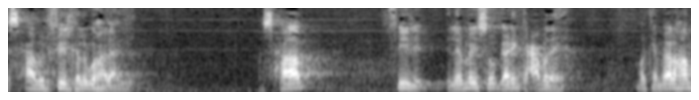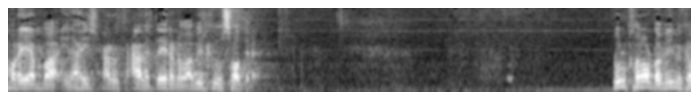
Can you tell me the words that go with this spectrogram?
asxaabulfiilka lagu halaagay. Asxaab fiil ila may soo gaadhin kacbade markay meelaha marayaan baa ilaahay subxana watacala dayran abaabiilkii u soo diray dhulkan oo dham iminka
